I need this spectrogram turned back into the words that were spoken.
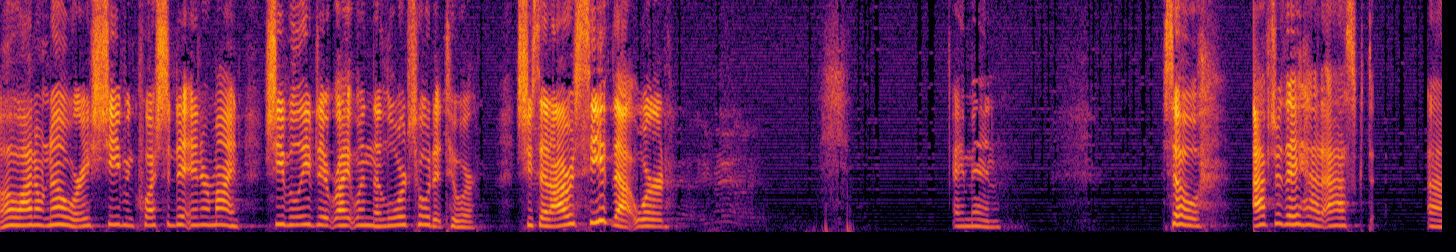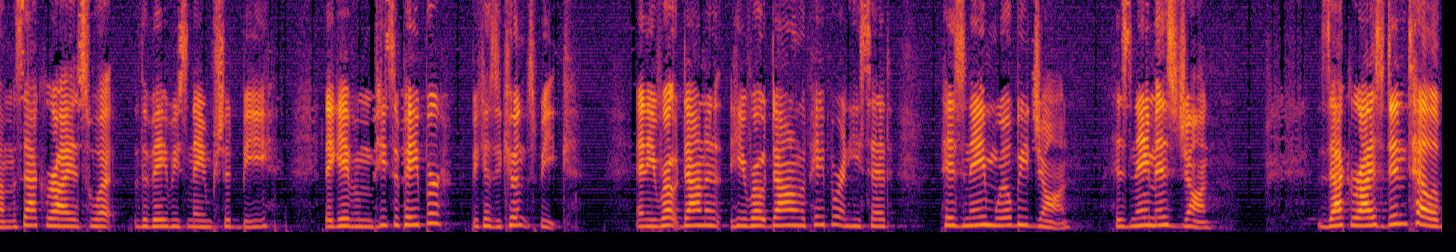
Oh, I don't know, or she even questioned it in her mind. She believed it right when the Lord told it to her. She said, I received that word. Amen. Amen. So, after they had asked um, Zacharias what the baby's name should be, they gave him a piece of paper because he couldn't speak. And he wrote down, he wrote down on the paper and he said, his name will be John. His name is John. Zacharias didn't tell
